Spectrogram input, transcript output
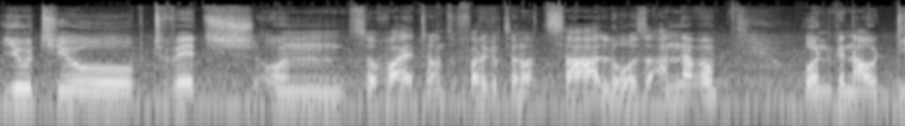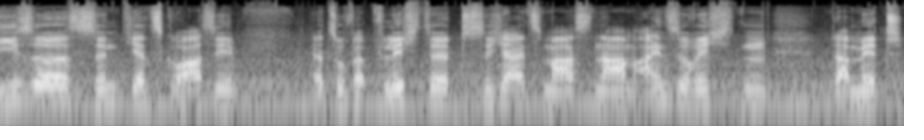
YouTube, Twitch und so weiter und so fort. Da gibt es ja noch zahllose andere. Und genau diese sind jetzt quasi dazu verpflichtet, Sicherheitsmaßnahmen einzurichten, damit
